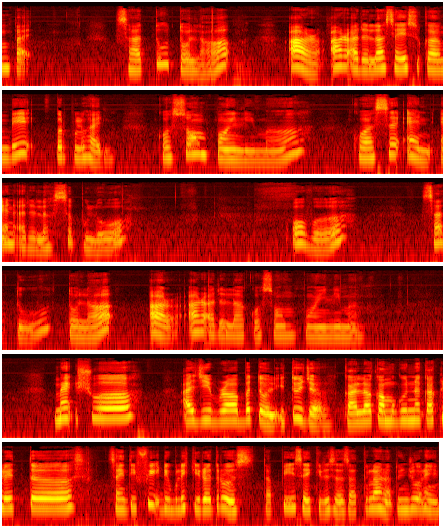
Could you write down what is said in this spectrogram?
4. 1 tolak R. R adalah saya suka ambil perpuluhan. 0.5 kuasa N. N adalah 10 over 1 tolak R. R adalah 0.5. Make sure algebra betul. Itu je. Kalau kamu guna kalkulator saintifik, dia boleh kira terus. Tapi saya kira satu-satu lah nak tunjuk ni.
